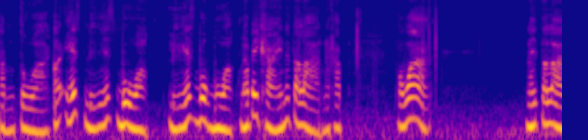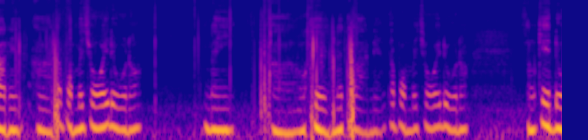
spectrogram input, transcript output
ทำตัว S หรือ S บวกหรือ S บวกบวกแล้วไปขายในตลาดนะครับ เพราะว่าในตลาดเนี่ยถ้าผมไปโชว์ให้ดูเนาะในอโอเค ในตลาดเนี่ย ถ้าผมไปโชว์ให้ดูเนาะสังเกตดู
